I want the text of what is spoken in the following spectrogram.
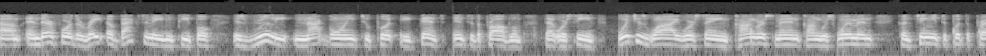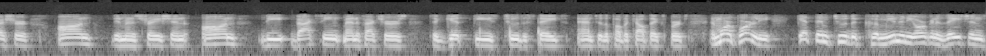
Um, and therefore, the rate of vaccinating people is really not going to put a dent into the problem that we're seeing which is why we're saying congressmen, congresswomen continue to put the pressure on the administration, on the vaccine manufacturers to get these to the states and to the public health experts, and more importantly, get them to the community organizations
